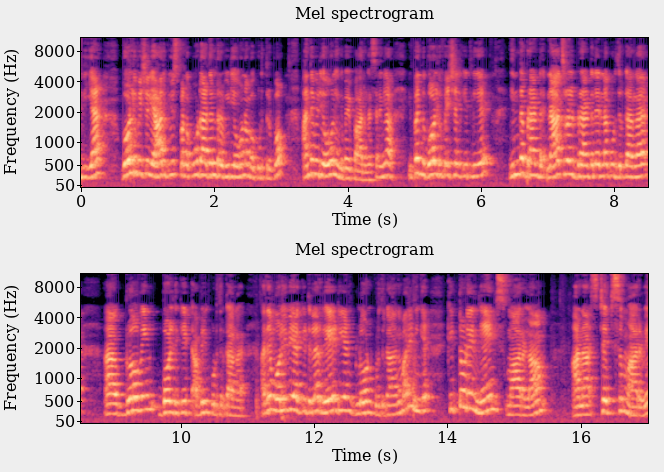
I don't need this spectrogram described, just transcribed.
இது ஏன் கோல்டு ஃபேஷியல் யாருக்கு யூஸ் பண்ணக்கூடாதுன்ற வீடியோவும் நம்ம கொடுத்துருப்போம். அந்த வீடியோவும் நீங்க போய் பாருங்க சரிங்களா? இப்போ இந்த கோல்டு ஃபேஷியல் கிட்லயே இந்த பிராண்ட் நேச்சுரல் பிராண்டில் என்ன கொடுத்துருக்காங்க? க்ளோவிங் கோல்டு கிட் அப்படின்னு கொடுத்துருக்காங்க. அதே ஒலிவியா கிட்டில் ரேடியன்ட் க்ளோன்னு கொடுத்துருக்காங்க. அந்த மாதிரி நீங்கள் கிட்டோடைய நேம்ஸ் மாறலாம். ஆனா ஸ்டெப்ஸ் மாறவே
